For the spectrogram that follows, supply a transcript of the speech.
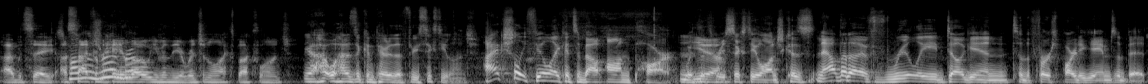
I would say aside from run, Halo, bro. even the original Xbox launch. Yeah, how, how does it compare to the 360 launch? I actually feel like it's about on par with the 360 launch because now that I've really dug into the first party games a bit,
